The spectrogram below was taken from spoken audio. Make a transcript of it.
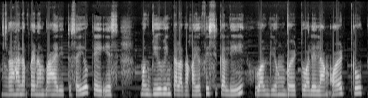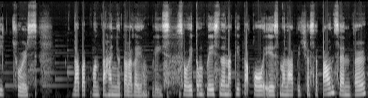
hahanap kayo ng bahay dito sa UK is mag-viewing talaga kayo physically, wag yung virtually lang or through pictures. Dapat puntahan nyo talaga yung place. So, itong place na nakita ko is malapit siya sa town center,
